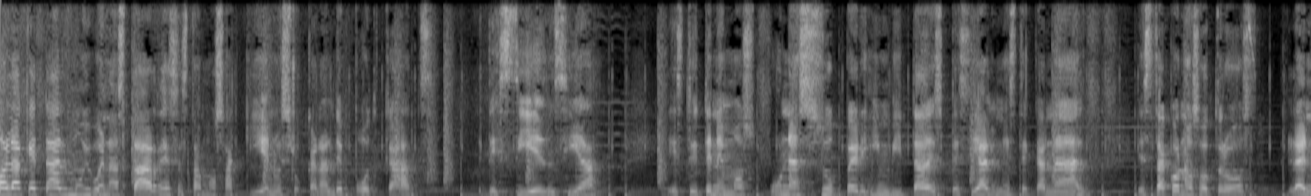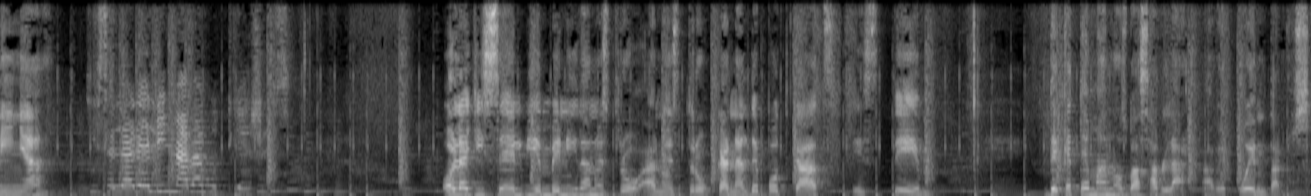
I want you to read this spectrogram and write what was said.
Hola, ¿qué tal? Muy buenas tardes. Estamos aquí en nuestro canal de podcast de ciencia. Estoy, tenemos una súper invitada especial en este canal. Está con nosotros la niña Gisela Arely Nava Gutiérrez. Hola Giselle, bienvenida a nuestro, a nuestro canal de podcast. Este, ¿De qué tema nos vas a hablar? A ver, cuéntanos.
